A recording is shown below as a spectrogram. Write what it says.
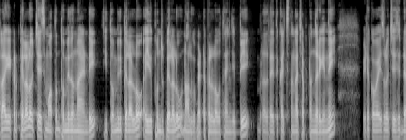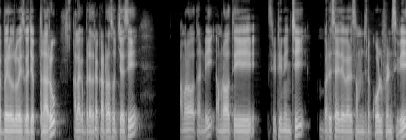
అలాగే ఇక్కడ పిల్లలు వచ్చేసి మొత్తం తొమ్మిది ఉన్నాయండి. ఈ తొమ్మిది పిల్లల్లో ఐదు పుంజు పిల్లలు నాలుగు పెట్ట పిల్లలు అవుతాయని చెప్పి బ్రదర్ అయితే ఖచ్చితంగా చెప్పడం జరిగింది. వీటి యొక్క వయసులో వచ్చేసి డెబ్బై రోజుల వయసుగా చెప్తున్నారు. అలాగే బ్రదర్ అడ్రస్ వచ్చేసి అమరావతి అండి. అమరావతి సిటీ నుంచి బరిసాయి దగ్గరికి సంబంధించిన కోల్డ్ ఫ్రెండ్స్ ఇవి.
